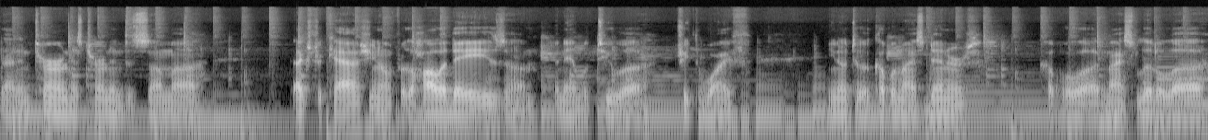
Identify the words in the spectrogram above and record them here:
That in turn has turned into some uh, extra cash, you know, for the holidays. Um, been able to uh, treat the wife, you know, to a couple nice dinners, a couple uh, nice little uh,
